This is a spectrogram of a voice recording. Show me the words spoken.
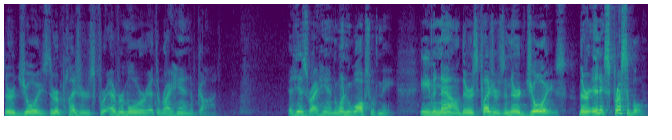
there are joys, there are pleasures forevermore at the right hand of God. At his right hand, the one who walks with me. Even now, there's pleasures and there are joys that are inexpressible.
